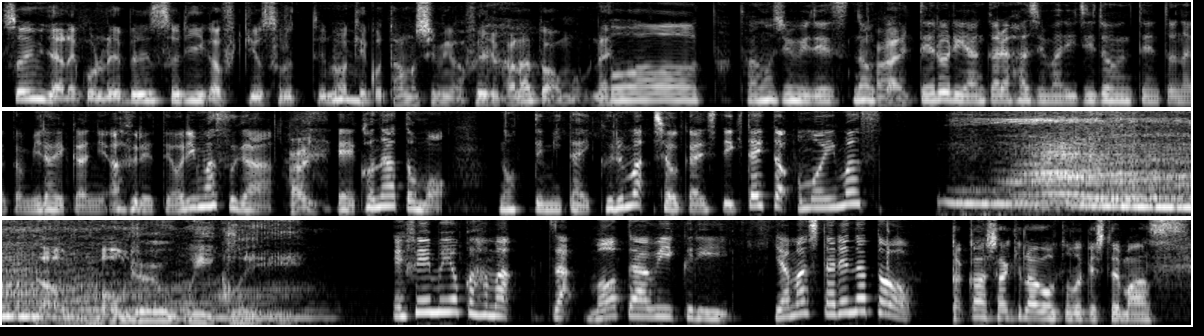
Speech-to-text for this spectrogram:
そういう意味ではねこのレベル3が普及するっていうのは結構楽しみが増えるかなとは思うね。おー楽しみです。なんはいかデロリアンから始まり自動運転となんか未来感に溢れておりますが、はいえーこの後も乗ってみたい車紹介していきたいと思います。The Motor Weekly. FM 横浜ザ・モーターウィークリー山下れなと高橋明がお届けしてます。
